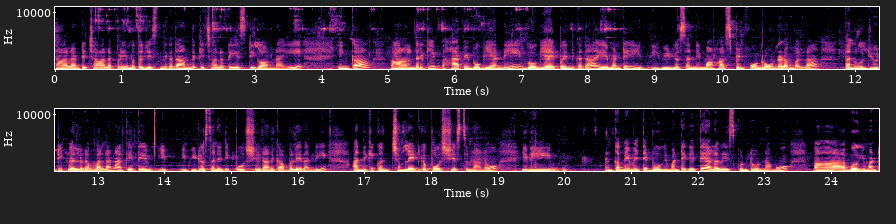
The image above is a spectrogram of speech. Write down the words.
చాలా అంటే చాలా ప్రేమతో చేసింది కదా అందుకే చాలా టేస్టీగా ఉన్నాయి. ఇంకా అందరికీ హ్యాపీ భోగి అండి. భోగి అయిపోయింది కదా. ఏమంటే ఈ ఈ వీడియోస్ అన్నీ మా హస్బెండ్ ఫోన్లో ఉండడం వల్ల తను డ్యూటీకి వెళ్ళడం వల్ల నాకైతే ఈ ఈ వీడియోస్ అనేది పోస్ట్ చేయడానికి అవ్వలేదండి. అందుకే కొంచెం లేట్గా పోస్ట్ చేస్తున్నాను. ఇది ఇంకా మేమైతే భోగి మంటకైతే అలా వేసుకుంటూ ఉన్నాము. భోగి మంట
